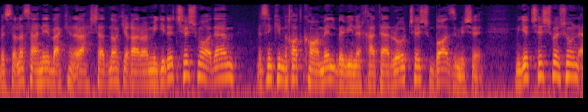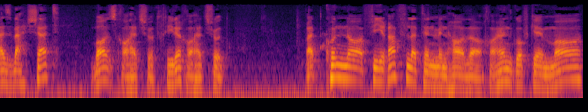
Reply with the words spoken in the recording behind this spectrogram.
به صلاح صحنه وحشتناکی قرار می‌گیره. چشم آدم مثل اینکه می‌خواد کامل ببینه خطر رو چشم باز میشه. میگه چشمشون از وحشت باز خواهد شد خیره خواهد شد. قد کننا فی غفلت من هذا. خواهند گفت که ما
